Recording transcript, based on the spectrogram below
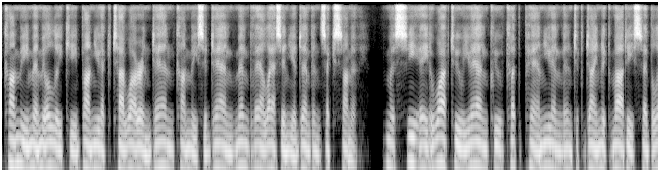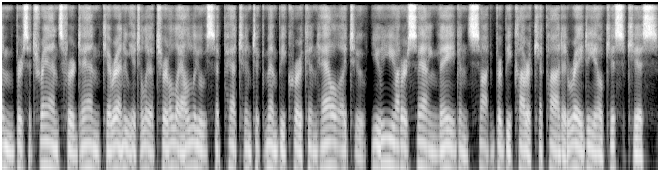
Kami memiliki banyak tawaran dan kami sedang mengvalasinya dengan seksama. Masih waktu yang ku cukup panjang untuk dinikmati sebelum bursa transfer dan karena itulah terlalu cepat untuk membicarakan hal itu. Are sang agan saat berbicara kepada radio Kiss Kiss.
